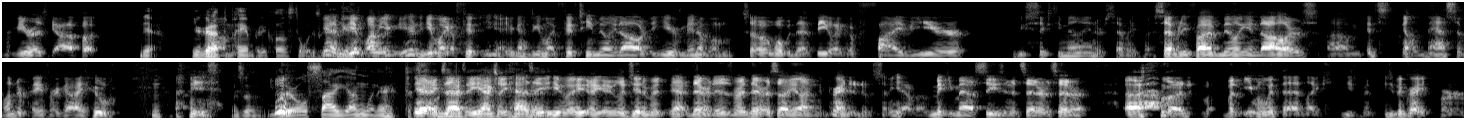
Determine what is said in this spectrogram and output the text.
Ramirez got, but yeah, You're gonna have Um, to pay him pretty close to what he's gonna gonna get. give. I mean, you're, you're gonna give him like a fifty. Yeah, you're gonna have to give him like fifteen million dollars a year minimum. So what would that be? Like a five year, maybe sixty million or 75, 75 million dollars. Um, it's you know massive underpay for a guy who, I mean, was a literal Cy Young winner. yeah, exactly. He actually has a, a, a legitimate. Yeah, there it is, right there. So young. Granted, it was yeah, a Mickey Mouse season, et cetera, et cetera. Uh, but but even with that, like he's been he's been great for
